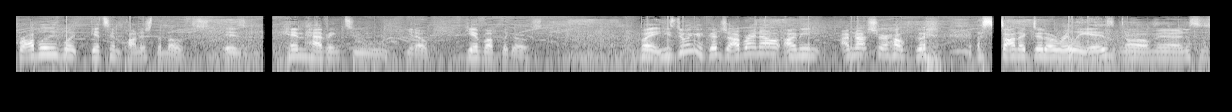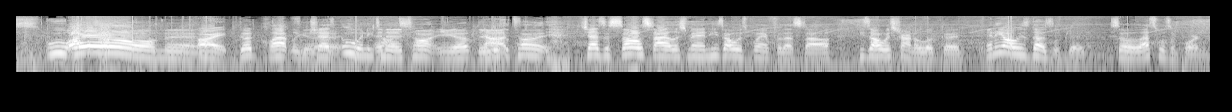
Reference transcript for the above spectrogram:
probably what gets him punished the most is him having to, you know, give up the ghost. But he's doing a good job right now. I mean, I'm not sure how good a Sonic Ditto really is. Oh man, this is. Ooh, Oh man. All right, good clap Look from that. Ooh, and he taunts. And then taunt. Yep. There Nah, goes the taunt. Chez is so stylish, man. He's always playing for that style. He's always trying to look good, and he always does look good. So that's what's important.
